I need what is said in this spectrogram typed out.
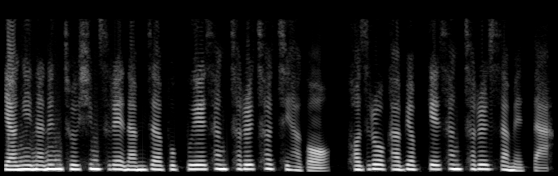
양이 나는 조심스레 남자 복부에 상처를 처치하고 거즈로 가볍게 상처를 싸맸다.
